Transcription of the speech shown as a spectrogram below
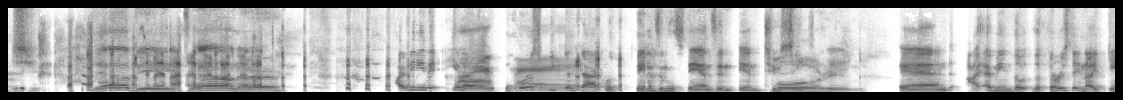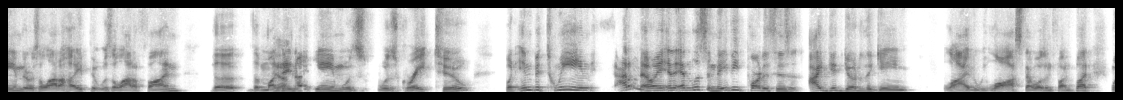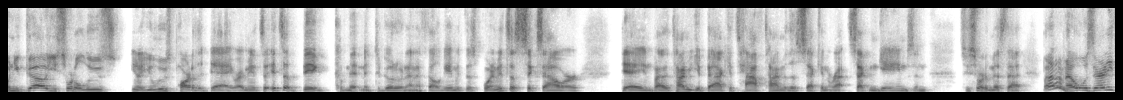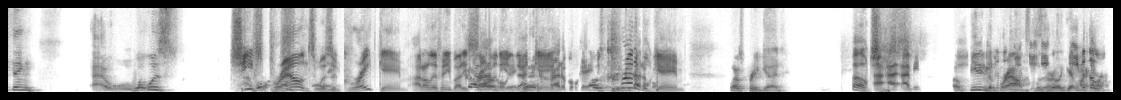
Debbie Downer. I mean, you know, the first weekend back with fans in the stands in in two Boring. seats. And I, I mean, the the Thursday night game, there was a lot of hype. It was a lot of fun. The the Monday yeah. night game was was great too. But in between, I don't know. And, and listen, maybe part of this is I did go to the game live and we lost. That wasn't fun. But when you go, you sort of lose, you know, you lose part of the day, right? I mean, it's a, it's a big commitment to go to an NFL game at this point. I mean, it's a six hour day. And by the time you get back, it's halftime of the second, second games. And so you sort of miss that. But I don't know. Was there anything, uh, what was, Chiefs Browns was a great game. I don't know if anybody saw any of that game. Incredible game. That incredible game. That was pretty good. Oh, I, I, mean, oh, beating the Browns the, doesn't really get my the, heart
